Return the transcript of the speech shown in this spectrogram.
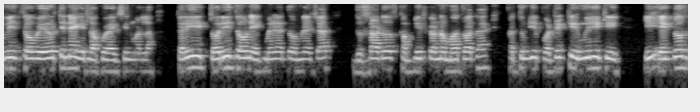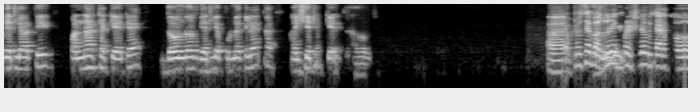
तुम्ही तो वेळेवरती नाही घेतला कोवॅक्सिन मधला. तरी त्वरित जाऊन एक महिन्यात दोन महिन्याच्या दुसरा डोस कंप्लीट करणं महत्वाचं आहे. तर तुमची प्रोटेक्टिव्ह इम्युनिटी ही एक डोस घेतल्यावरती पन्नास टक्के येते. दोन डोस घेतले पूर्ण केले तर ऐंशी टक्के डॉक्टर साहेब अजून एक प्रश्न विचारतो.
